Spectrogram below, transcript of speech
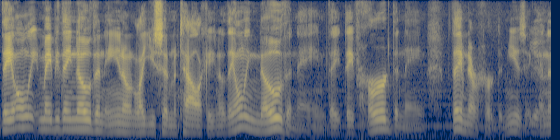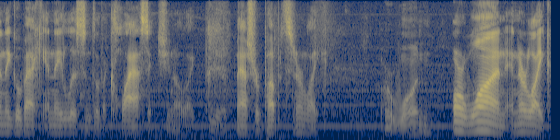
they only maybe they know the name. You know, like you said, Metallica. You know, they only know the name. They they've heard the name, but they've never heard the music. Yeah. And then they go back and they listen to the classics. You know, like Yeah. Master of Puppets, and they're like, or one. or one, and they're like.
